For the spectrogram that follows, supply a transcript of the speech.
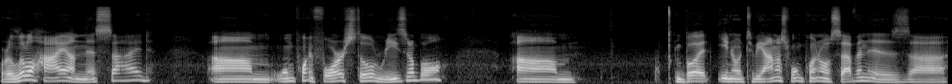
We're a little high on this side. Um, 1.4 is still reasonable. Um, but, you know, to be honest, 1.07 is, uh,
